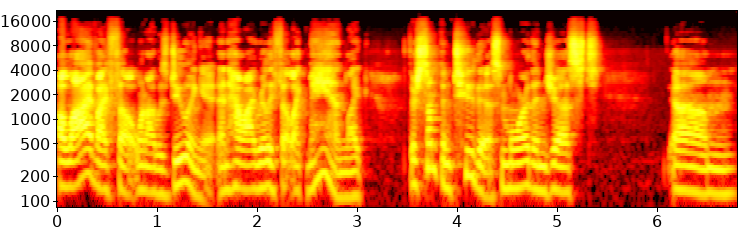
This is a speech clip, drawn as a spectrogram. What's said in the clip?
alive I felt when I was doing it, and how I really felt like, man, like there's something to this more than just um,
